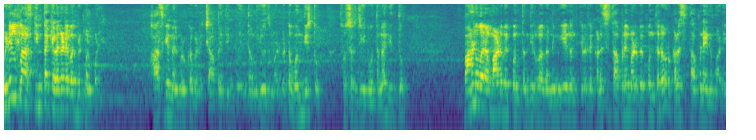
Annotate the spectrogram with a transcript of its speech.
ಮಿಡಿಲ್ ಕ್ಲಾಸ್ಗಿಂತ ಕೆಳಗಡೆ ಬಂದ್ಬಿಟ್ಟು ಮಲ್ಕೊಳ್ಳಿ. ಹಾಸಿಗೆ ಮೇಲೆ ಮಲ್ಕೋಬೇಡಿ, ಚಾಪೆ ದಿಂಬು ಇಂಥವನ್ನು ಯೂಸ್ ಮಾಡಿಬಿಟ್ಟು ಒಂದಿಷ್ಟು ಸುಸರ್ಜೀಭೂತನಾಗಿದ್ದು ಭಾನುವಾರ ಮಾಡಬೇಕು ಅಂತಂದಿರುವಾಗ ನಿಮ್ಗೆ ಏನಂತ ಕೇಳಿದ್ರೆ ಕಳಸಿ ಸ್ಥಾಪನೆ ಮಾಡಬೇಕು ಅಂತಾರೆ, ಅವರು ಕಳಸಿ ಸ್ಥಾಪನೆಯನ್ನು ಮಾಡಿ.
